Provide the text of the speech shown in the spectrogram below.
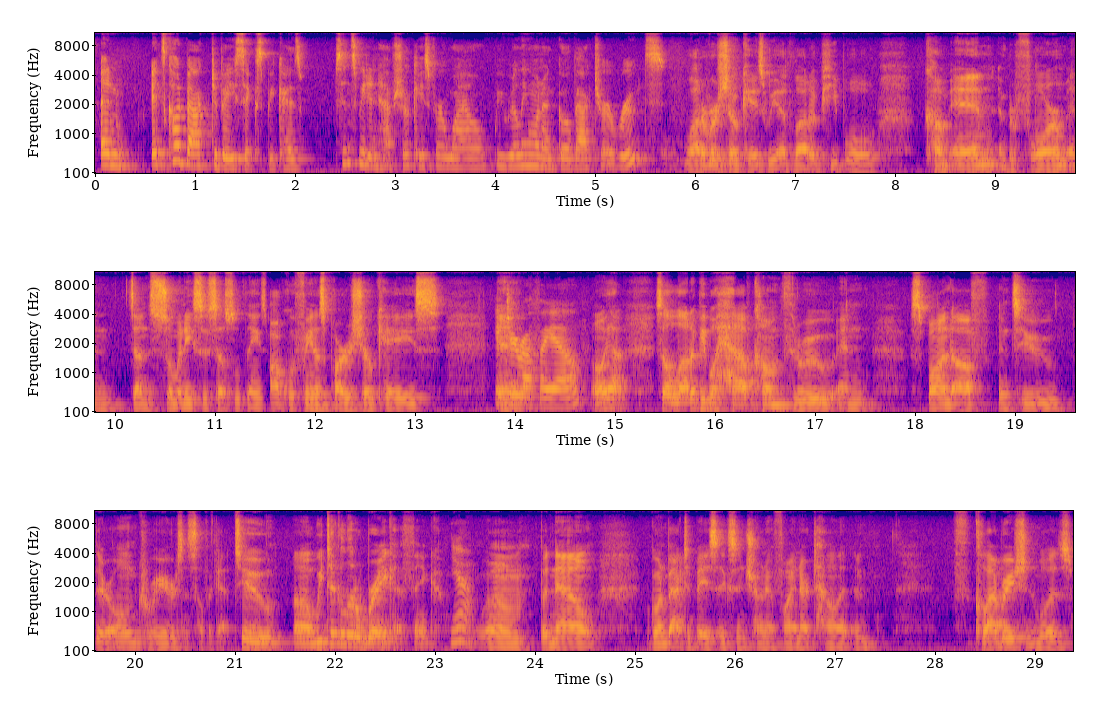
And it's called Back to Basics because since we didn't have Showcase for a while, we really want to go back to our roots. a lot of our showcase we had a lot of people come in and perform and done so many successful things Awkwafina's part of showcase AJ and- Raphael. oh yeah so a lot of people have come through and spawned off into their own careers and stuff like that too uh, we took a little break i think Yeah. um, but now we're going back to basics and trying to find our talent and collaboration was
